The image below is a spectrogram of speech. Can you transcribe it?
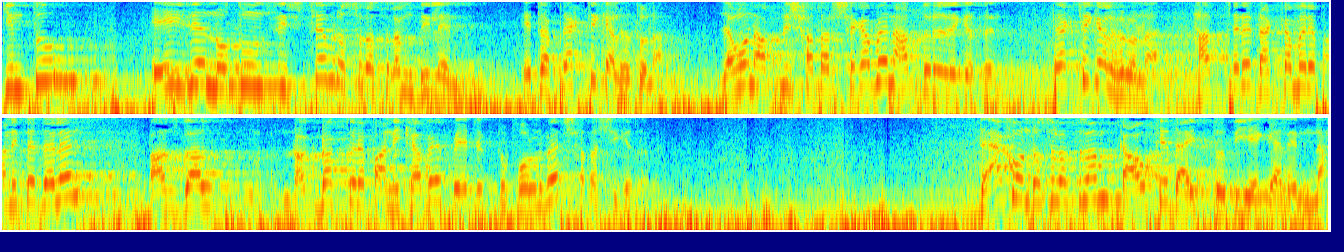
কিন্তু এই যে নতুন সিস্টেম রসুল্লাহ সাল্লাম দিলেন, এটা প্র্যাকটিক্যাল হতো না। যেমন আপনি সাঁতার শেখাবেন, হাত ধরে রেখেছেন। প্র্যাকটিক্যাল হলো না। হাত ছেড়ে ধাক্কা মেরে পানিতে দিলেন পাঁচ গল ডক ডক করে পানি খাবে, পেট একটু ফলবে সাঁতার শিখে যাবে। তো এখন রসুল্লাহ সাল্লাম কাউকে দায়িত্ব দিয়ে গেলেন না।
